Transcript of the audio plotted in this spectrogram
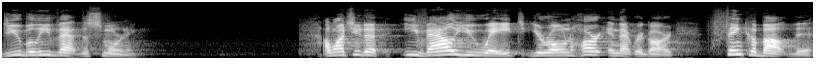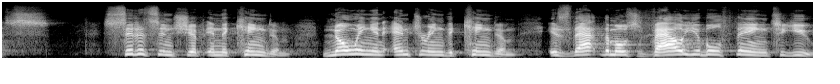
Do you believe that this morning? I want you to evaluate your own heart in that regard. Think about this. Citizenship in the kingdom, knowing and entering the kingdom, is that the most valuable thing to you?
